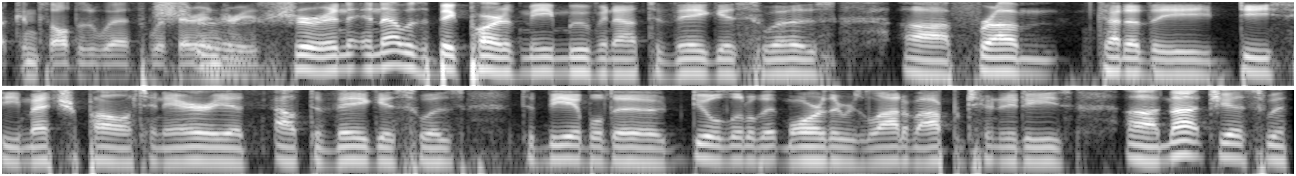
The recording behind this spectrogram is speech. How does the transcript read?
or consulted with with their injuries. Sure, and, and that was a big part of me moving out to Vegas was uh, from kind of the DC metropolitan area out to Vegas was to be able to do a little bit more. There was a lot of opportunities, uh, not just with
